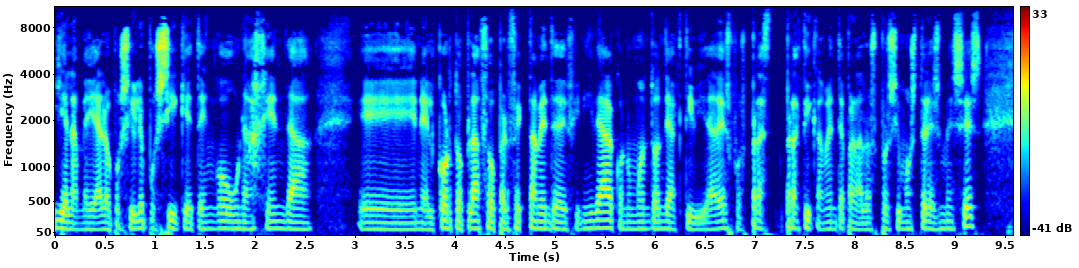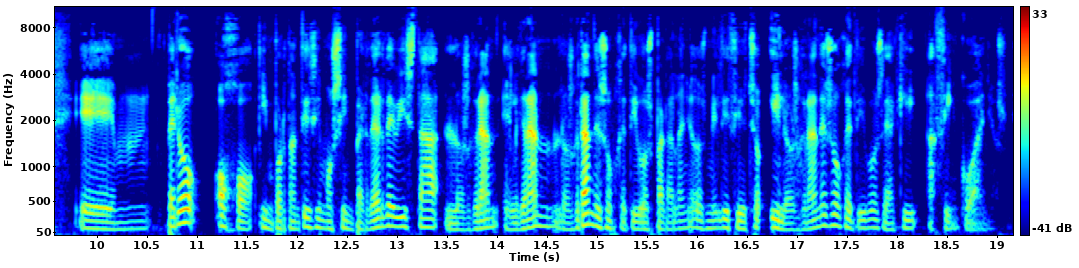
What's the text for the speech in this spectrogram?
y en la medida de lo posible pues sí que tengo una agenda eh, en el corto plazo perfectamente definida con un montón de actividades pues prácticamente para los próximos tres meses. Eh, pero ojo importantísimo sin perder de vista los gran el gran los grandes objetivos para el año 2018 y los grandes objetivos de aquí a cinco años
